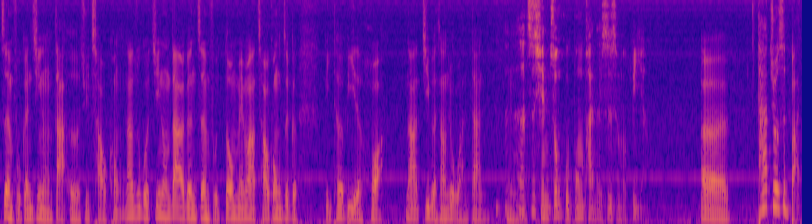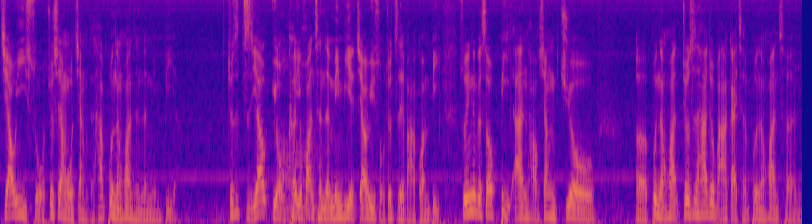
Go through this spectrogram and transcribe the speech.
政府跟金融大鳄去操控。那如果金融大鳄跟政府都没办法操控这个比特币的话，那基本上就完蛋了。那之前中国崩盘的是什么币啊？呃。他就是把交易所，就像我讲的，他不能换成人民币啊，就是只要有可以换成人民币的交易所，就直接把它关闭。所以那个时候币安好像就呃不能换，就是他就把它改成不能换成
